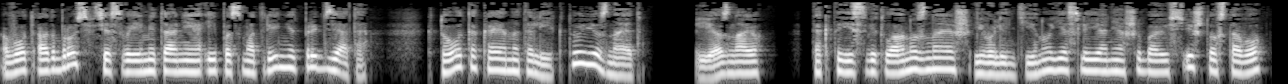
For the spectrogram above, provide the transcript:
вот отбрось все свои метания и посмотри нет предвзято. Кто такая Натали? Кто ее знает?» «Я знаю». «Так ты и Светлану знаешь, и Валентину, если я не ошибаюсь. И что с того?»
